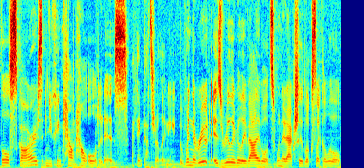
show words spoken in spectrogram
little scars and you can count how old it is. I think that's really neat. When the root is really, really valuable, it's when it actually looks like a little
